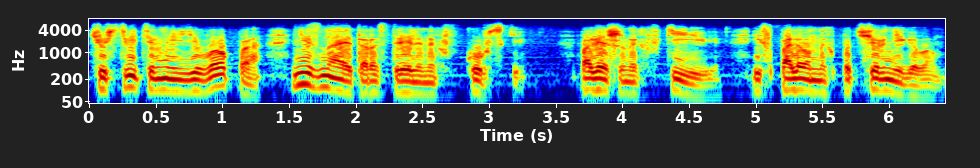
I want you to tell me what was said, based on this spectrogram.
Чувствительная Европа не знает о расстрелянных в Курске, повешенных в Киеве и спаленных под Черниговом.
